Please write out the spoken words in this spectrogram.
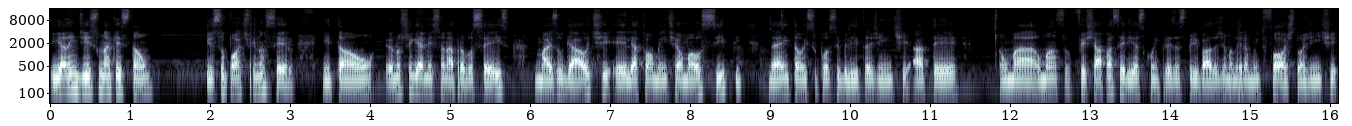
e além disso na questão de suporte financeiro. Então, eu não cheguei a mencionar para vocês, mas o Gaut, ele atualmente é uma OCIP, né? Então, isso possibilita a gente a ter uma, uma fechar parcerias com empresas privadas de maneira muito forte. Então a gente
